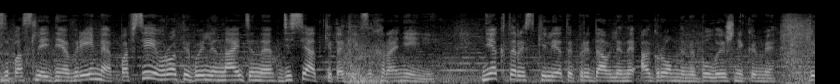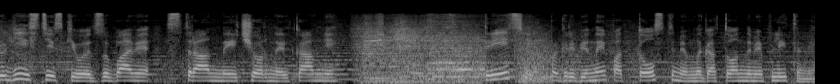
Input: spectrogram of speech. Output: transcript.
За последнее время по всей Европе были найдены десятки таких захоронений. Некоторые скелеты придавлены огромными булыжниками, другие стискивают зубами странные черные камни. Третьи погребены под толстыми многотонными плитами.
